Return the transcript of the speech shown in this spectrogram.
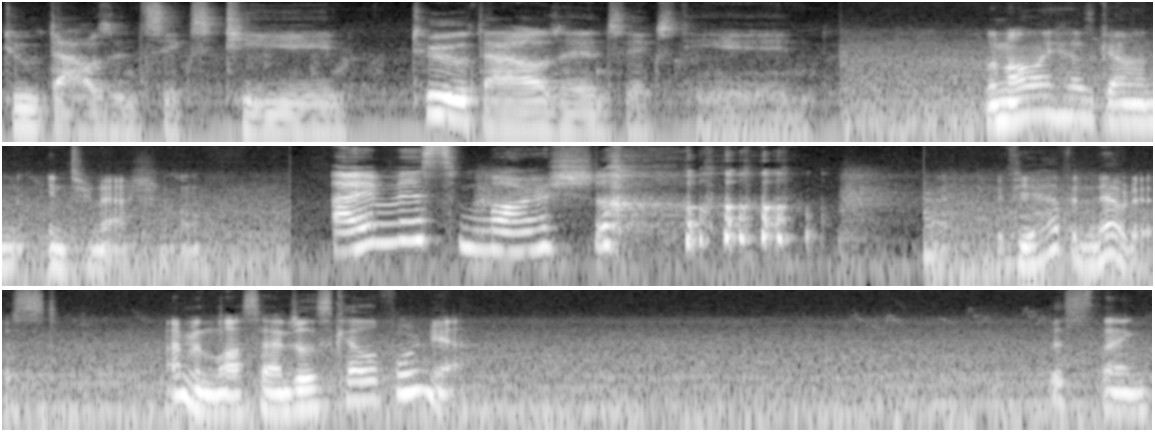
2016. 2016. Lamali has gone international. I miss Marshall. If you haven't noticed, I'm in Los Angeles, California. This thing.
